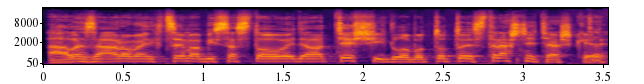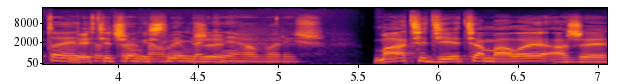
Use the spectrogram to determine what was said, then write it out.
Ale zároveň chcem, aby sa z toho vedela tešiť, lebo toto je strašne ťažké. Toto je, Viete, toto čo je myslím, že hovoríš. máte dieťa malé a že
